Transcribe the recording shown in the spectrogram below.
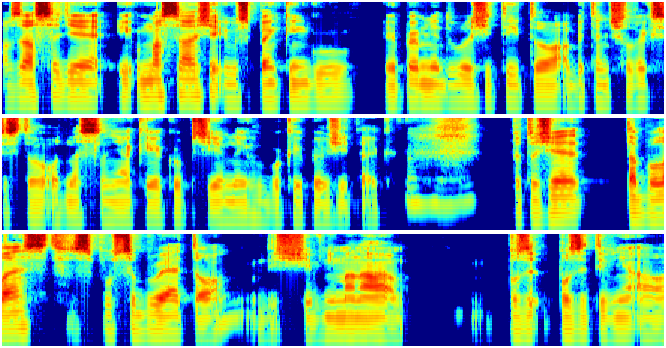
A v zásadě i u masáže, i u spankingu je pro mě důležitý to, aby ten člověk si z toho odnesl nějaký jako příjemný, hluboký prožitek. Mm-hmm. Protože ta bolest způsobuje to, když je vnímaná pozitivně a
